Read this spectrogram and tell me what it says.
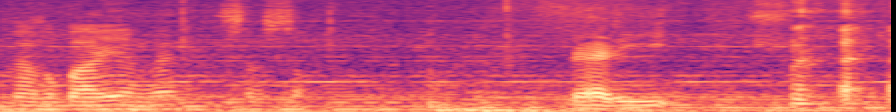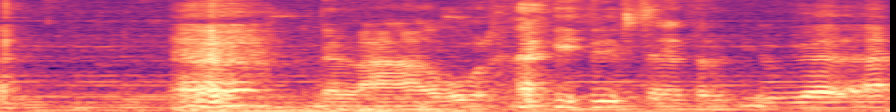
Gak kebayang kan sosok dari udah lau lagi di center juga lah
